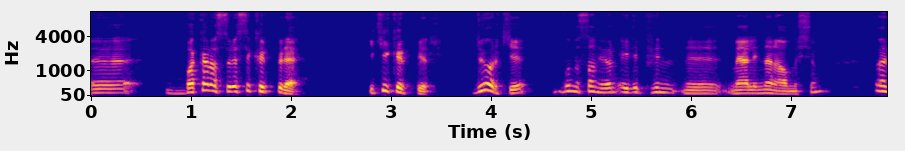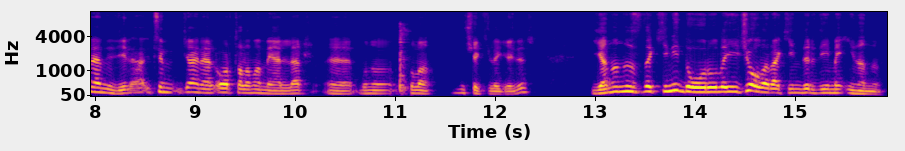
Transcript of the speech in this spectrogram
e, Bakara suresi 41'e. 2.41 diyor ki bunu sanıyorum Edip'in e, mealinden almışım. Önemli değil. Tüm genel ortalama mealler e, bunu kullan bu şekilde gelir. Yanınızdakini doğrulayıcı olarak indirdiğime inanın.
